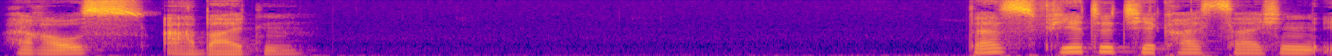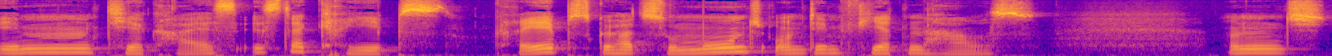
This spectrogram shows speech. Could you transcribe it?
herausarbeiten. Das vierte Tierkreiszeichen im Tierkreis ist der Krebs. Krebs gehört zum Mond und dem vierten Haus. Und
